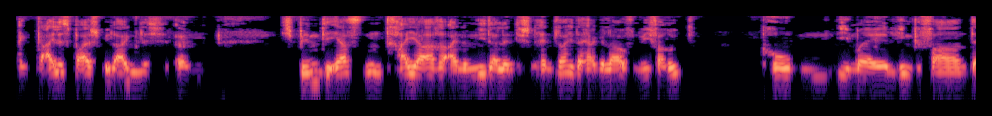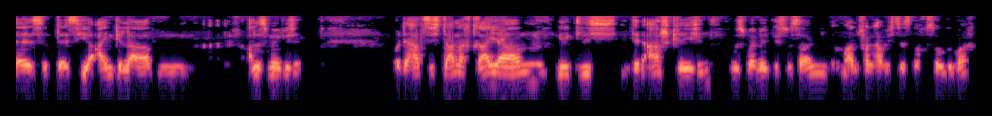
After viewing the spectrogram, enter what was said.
ein geiles Beispiel eigentlich. Ähm, ich bin die ersten drei Jahre einem niederländischen Händler hinterhergelaufen, wie verrückt. Proben, E-Mail, hingefahren, der ist, der ist hier eingeladen, alles Mögliche. Und er hat sich dann nach drei Jahren wirklich in den Arsch kriechen, muss man wirklich so sagen. Am Anfang habe ich das noch so gemacht.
